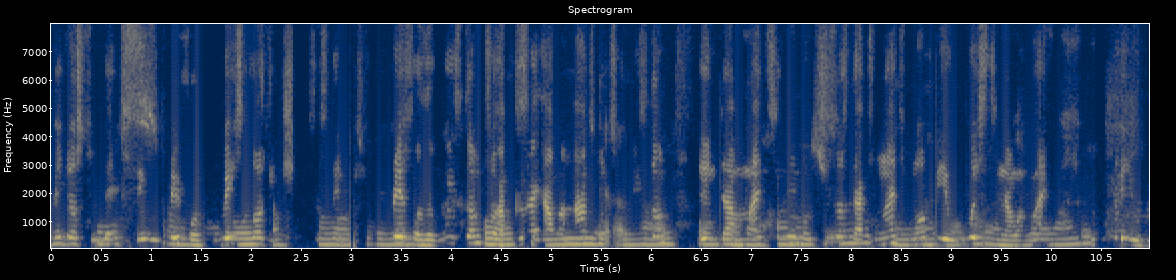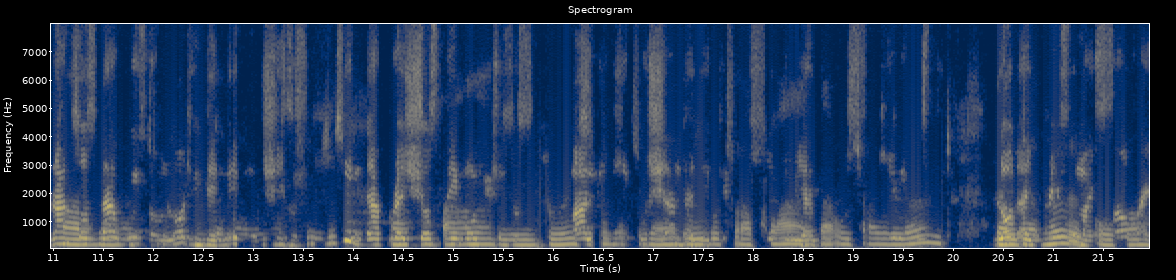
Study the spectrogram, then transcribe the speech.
made us to learn today. We pray for grace, Lord, in Jesus' name. Pray for the wisdom to apply our hearts unto wisdom in the mighty name of Jesus, that tonight will not be a waste in our life. We pray you grant us that wisdom, Lord, in the name of Jesus. In that precious name of Jesus. grace for us to be able to apply that which I learned Lord, I pray for myself. I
